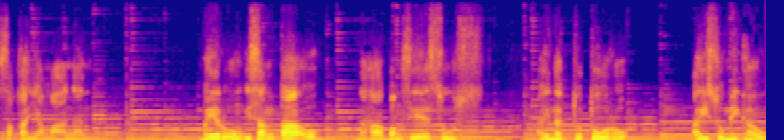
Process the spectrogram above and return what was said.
sa kayamanan. Mayroong isang tao na habang si Jesus ay nagtuturo ay sumigaw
